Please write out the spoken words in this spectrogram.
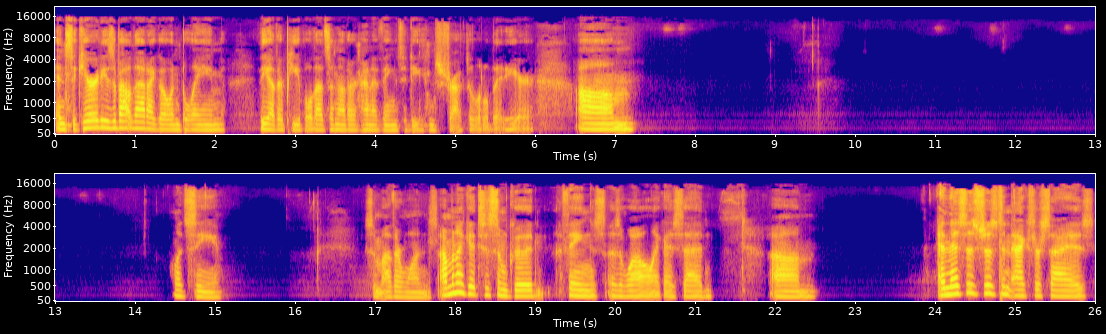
insecurities about that, I go and blame the other people. That's another kind of thing to deconstruct a little bit here. Um, let's see some other ones. I'm going to get to some good things as well, like I said. Um, and this is just an exercise.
